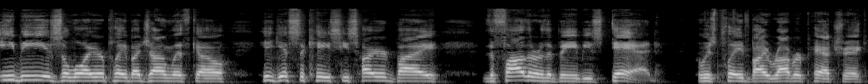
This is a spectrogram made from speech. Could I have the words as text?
EB is the lawyer played by John Lithgow. He gets the case. He's hired by the father of the baby's dad, who is played by Robert Patrick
